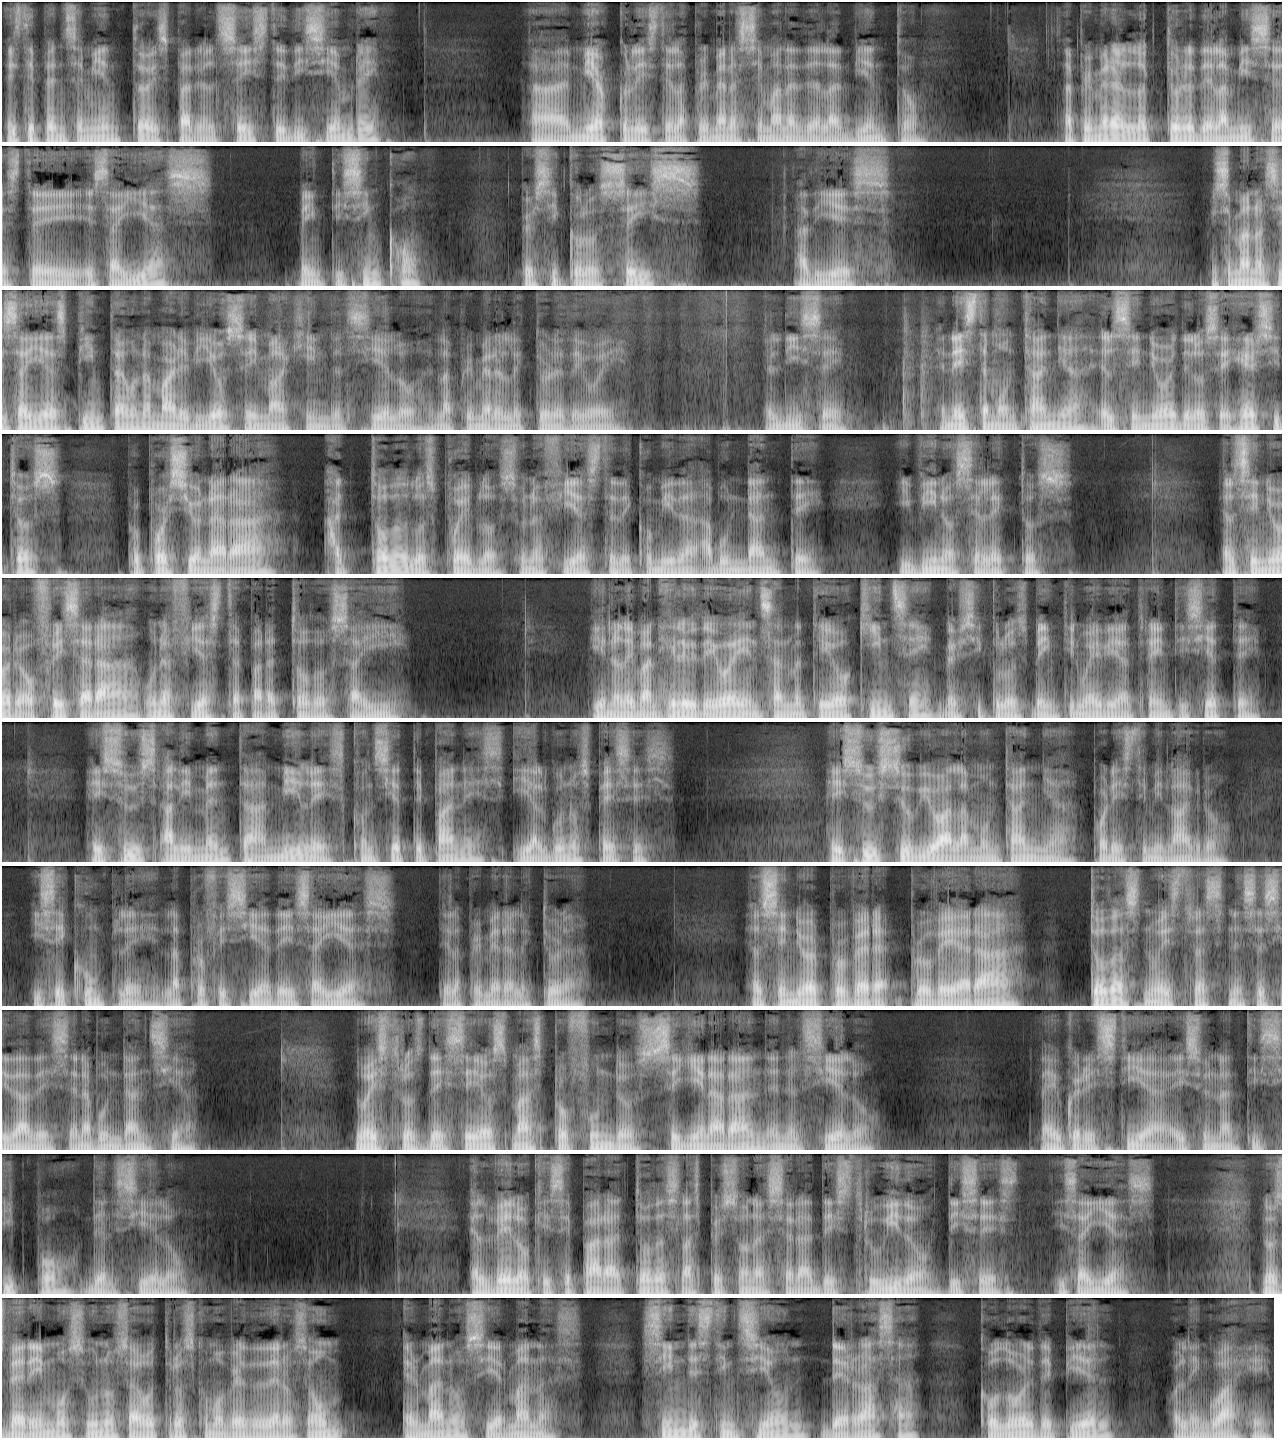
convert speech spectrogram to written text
Este pensamiento es para el 6 de diciembre, uh, miércoles de la primera semana del Adviento. La primera lectura de la misa es de Isaías 25, versículos 6 a 10. Mis hermanos, Isaías pinta una maravillosa imagen del cielo en la primera lectura de hoy. Él dice, en esta montaña el Señor de los ejércitos proporcionará a todos los pueblos una fiesta de comida abundante y vinos selectos. El Señor ofrecerá una fiesta para todos ahí. Y en el Evangelio de hoy, en San Mateo 15, versículos 29 a 37, Jesús alimenta a miles con siete panes y algunos peces. Jesús subió a la montaña por este milagro y se cumple la profecía de Isaías de la primera lectura. El Señor proveerá, todas nuestras necesidades en abundancia. Nuestros deseos más profundos se llenarán en el cielo. La Eucaristía es un anticipo del cielo. El velo que separa a todas las personas será destruido, dice Isaías nos veremos unos a otros como verdaderos hermanos y hermanas, sin distinción de raza, color de piel o lenguaje.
